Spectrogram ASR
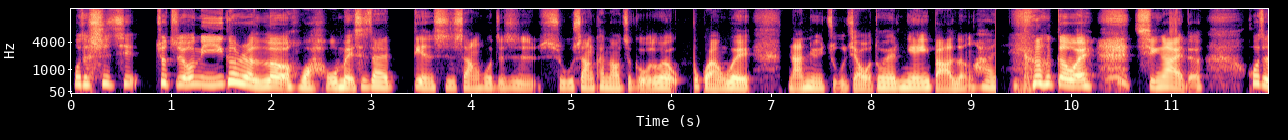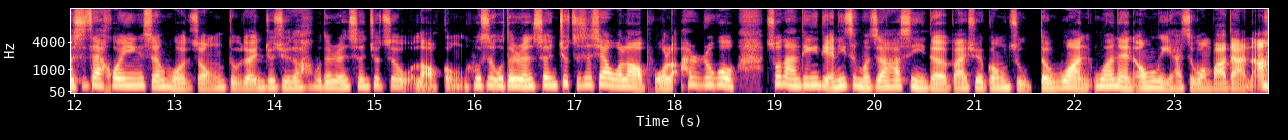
我的世界就只有你一个人了。”哇！我每次在电视上或者是书上看到这个，我都会不管为男女主角，我都会捏一把冷汗。各位亲爱的，或者是在婚姻生活中，对不对？你就觉得我的人生就只有我老公，或是我的人生就只是像我老婆了。他如果说难听一点，你怎么知道他是你的白雪公主，the one one and only，还是王八蛋啊？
